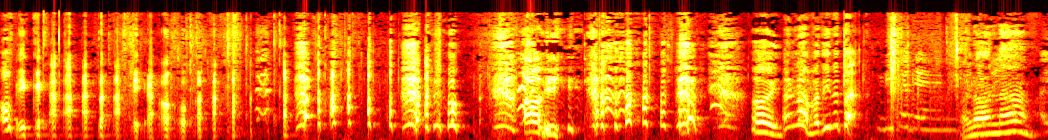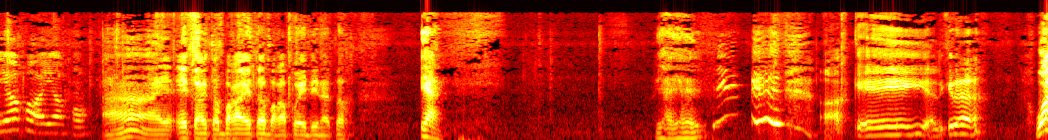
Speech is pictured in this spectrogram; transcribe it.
Mabigat. Ayaw. ano? Ay. Ay. Ano na? Ba't di na ta... Hindi pa din. Din. na. Ayoko, ayoko. Ah, ay- ito, ito. Baka ito. Baka pwede na to. Yan. Yan, yan. Okay. Halika na. Wow!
